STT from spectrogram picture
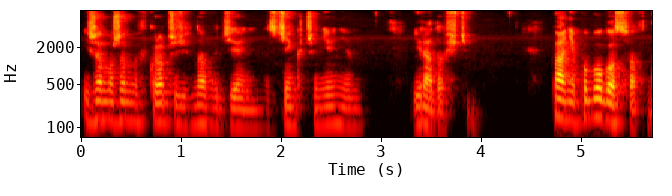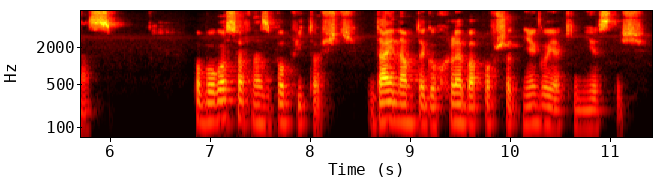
i że możemy wkroczyć w nowy dzień z dziękczynieniem i radością. Panie, pobłogosław nas. Pobłogosław nas w obfitości. Daj nam tego chleba powszedniego, jakim jesteś.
